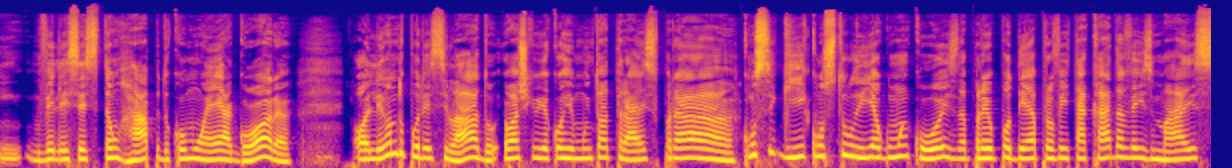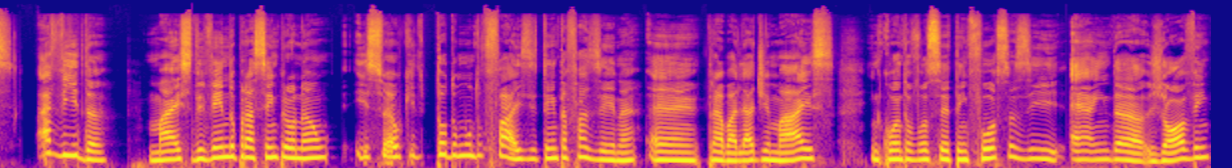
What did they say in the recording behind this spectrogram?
envelhecesse tão rápido como é agora olhando por esse lado, eu acho que eu ia correr muito atrás para conseguir construir alguma coisa para eu poder aproveitar cada vez mais a vida. Mas vivendo para sempre ou não, isso é o que todo mundo faz e tenta fazer, né? É trabalhar demais enquanto você tem forças e é ainda jovem,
